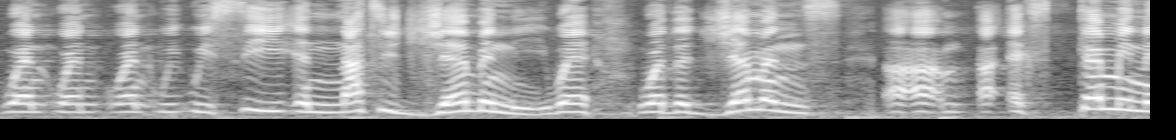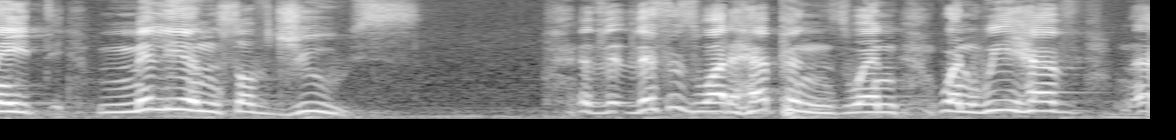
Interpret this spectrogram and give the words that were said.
when, when, when we, we see in Nazi Germany, where, where the Germans uh, um, uh, exterminate millions of Jews. This is what happens when, when we have, uh,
